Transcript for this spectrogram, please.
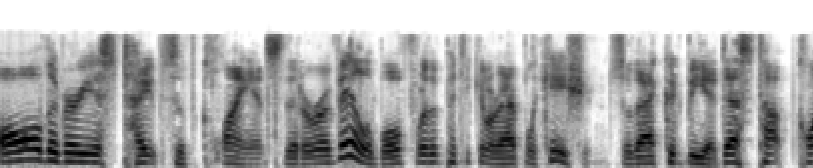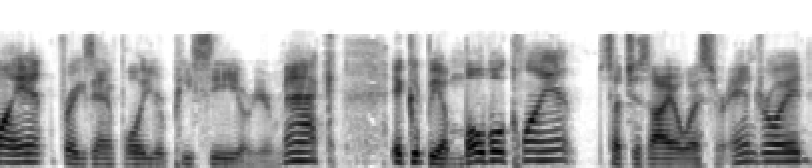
all the various types of clients that are available for the particular application. So that could be a desktop client, for example, your PC or your Mac. It could be a mobile client, such as iOS or Android.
